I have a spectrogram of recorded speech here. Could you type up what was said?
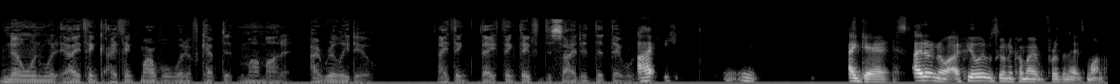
No one would. I think. I think Marvel would have kept it mum on it. I really do. I think they think they've decided that they were. I, I guess I don't know. I feel it was going to come out for the next month.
